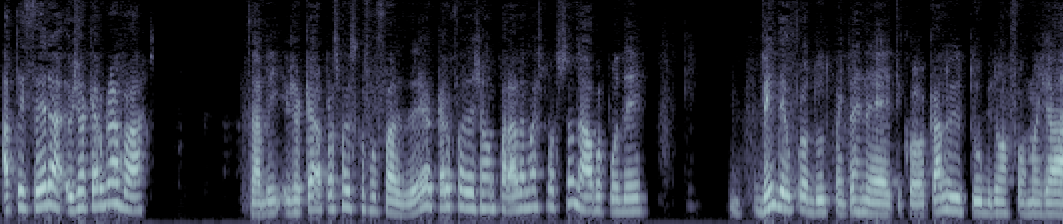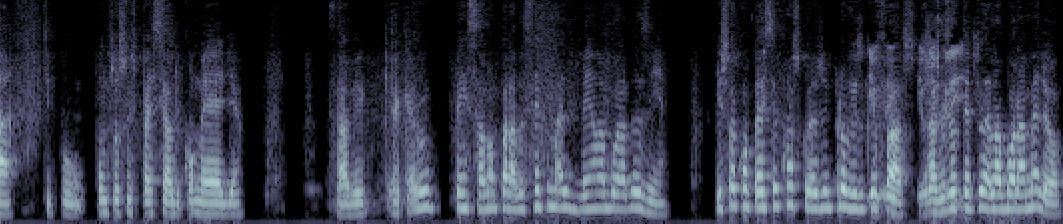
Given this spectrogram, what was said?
a terceira eu já quero gravar. Sabe? Eu já quero, a próxima vez que eu for fazer, eu quero fazer já uma parada mais profissional para poder vender o produto para internet, colocar no YouTube de uma forma já, tipo, como se fosse um especial de comédia. Sabe? Eu quero pensar numa parada sempre mais bem elaboradazinha. Isso acontece com as coisas do improviso que eu, Eu- eu- faço. eu Às vezes eu acredito. tento elaborar melhor.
